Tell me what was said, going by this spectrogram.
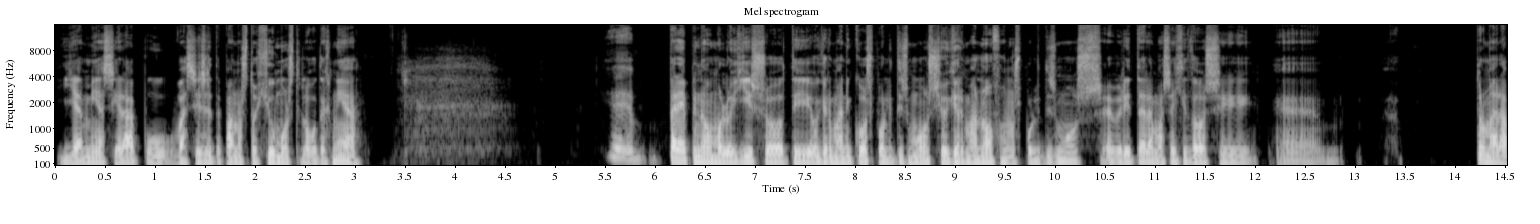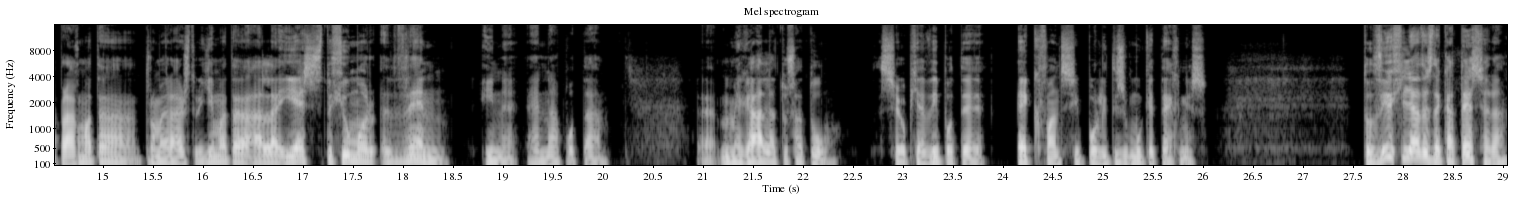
για μια σειρά που βασίζεται πάνω στο χιούμορ στη λογοτεχνία; Ε, πρέπει να ομολογήσω ότι ο γερμανικός πολιτισμός ή ο γερμανόφωνος πολιτισμός ευρύτερα μας έχει δώσει ε, τρομερά πράγματα, τρομερά αριστουργήματα, αλλά η αίσθηση του χιούμορ δεν είναι ένα από τα ε, μεγάλα του σατού σε οποιαδήποτε έκφανση πολιτισμού και τέχνης. Το 2014,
